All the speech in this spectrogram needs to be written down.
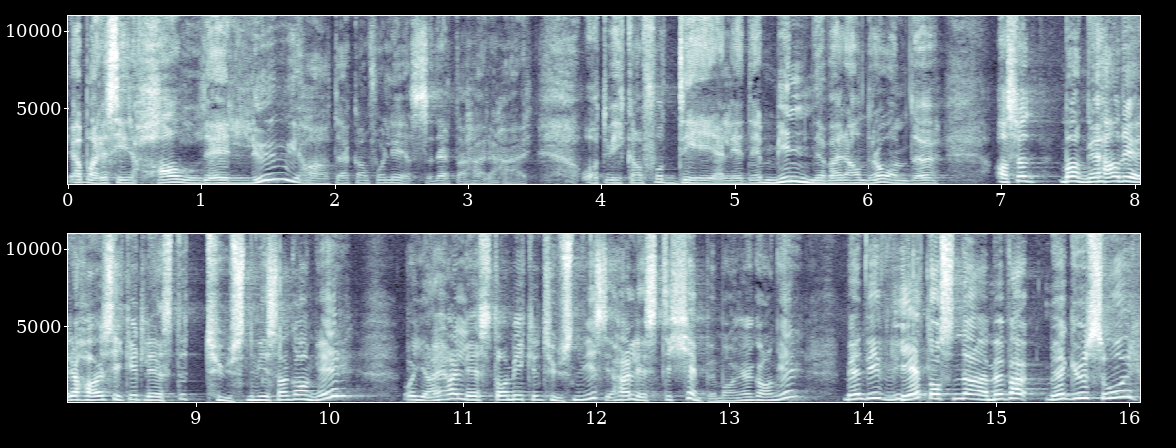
Jeg bare sier halleluja at jeg kan få lese dette her. Og at vi kan få del i det, minne hverandre om det. Altså, Mange av dere har sikkert lest det tusenvis av ganger. Og jeg har lest det om ikke tusenvis, jeg har lest det kjempemange ganger. Men vi vet åssen det er med, med Guds ord.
